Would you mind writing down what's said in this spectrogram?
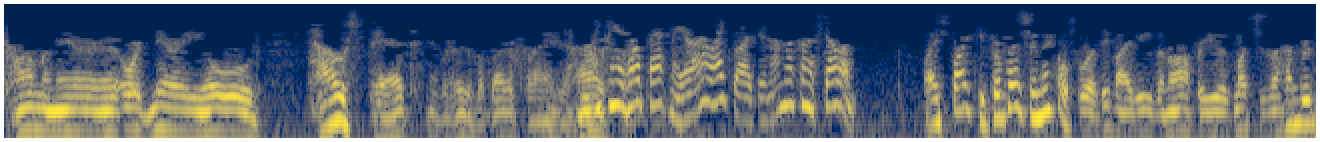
common, air, ordinary old house pet. Never heard of a butterfly a I can't help that, Mayor. I like Roger, and I'm not going to sell him. Why, Sparky, Professor Nicholsworthy might even offer you as much as a $100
